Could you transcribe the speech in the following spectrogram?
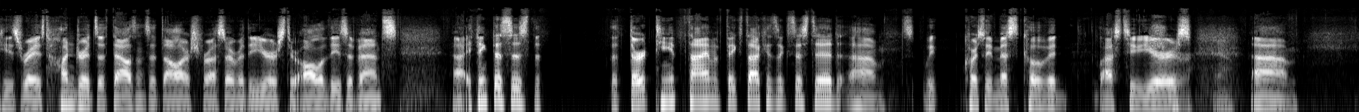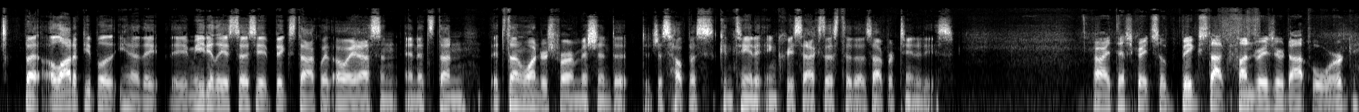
he's raised hundreds of thousands of dollars for us over the years through all of these events. Uh, I think this is the the thirteenth time a Big Stock has existed. Um, we, of course, we missed COVID last two years. Sure, yeah. um, but a lot of people, you know, they, they immediately associate Big Stock with OAS, and, and it's done it's done wonders for our mission to, to just help us continue to increase access to those opportunities. All right, that's great. So bigstockfundraiser.org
